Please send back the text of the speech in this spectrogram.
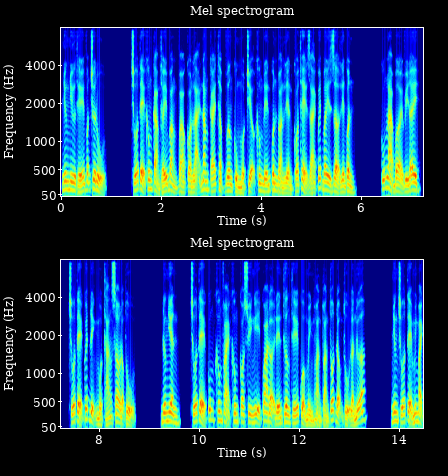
nhưng như thế vẫn chưa đủ chúa tể không cảm thấy bằng vào còn lại năm cái thập vương cùng một triệu không đến quân đoàn liền có thể giải quyết bây giờ liên quân. Cũng là bởi vì đây, chúa tể quyết định một tháng sau động thủ. Đương nhiên, chúa tể cũng không phải không có suy nghĩ qua đợi đến thương thế của mình hoàn toàn tốt động thủ lần nữa. Nhưng chúa tể minh bạch,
